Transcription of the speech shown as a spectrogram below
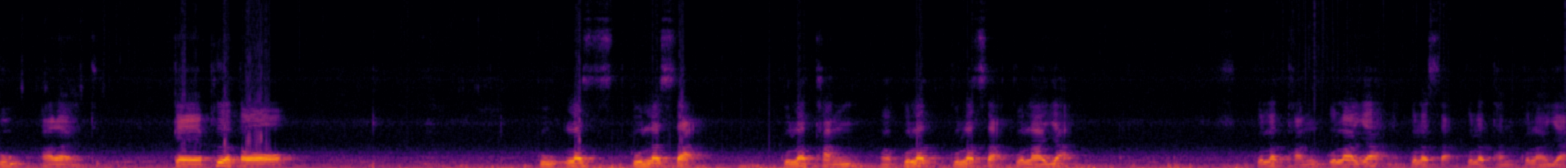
กุอะไร แก่เพื่อต่อ กุลกุลสะกุลถังกุลกุลสะกุลายะ กุลถังกุลายะกุลสะกุลถังกุลายะ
